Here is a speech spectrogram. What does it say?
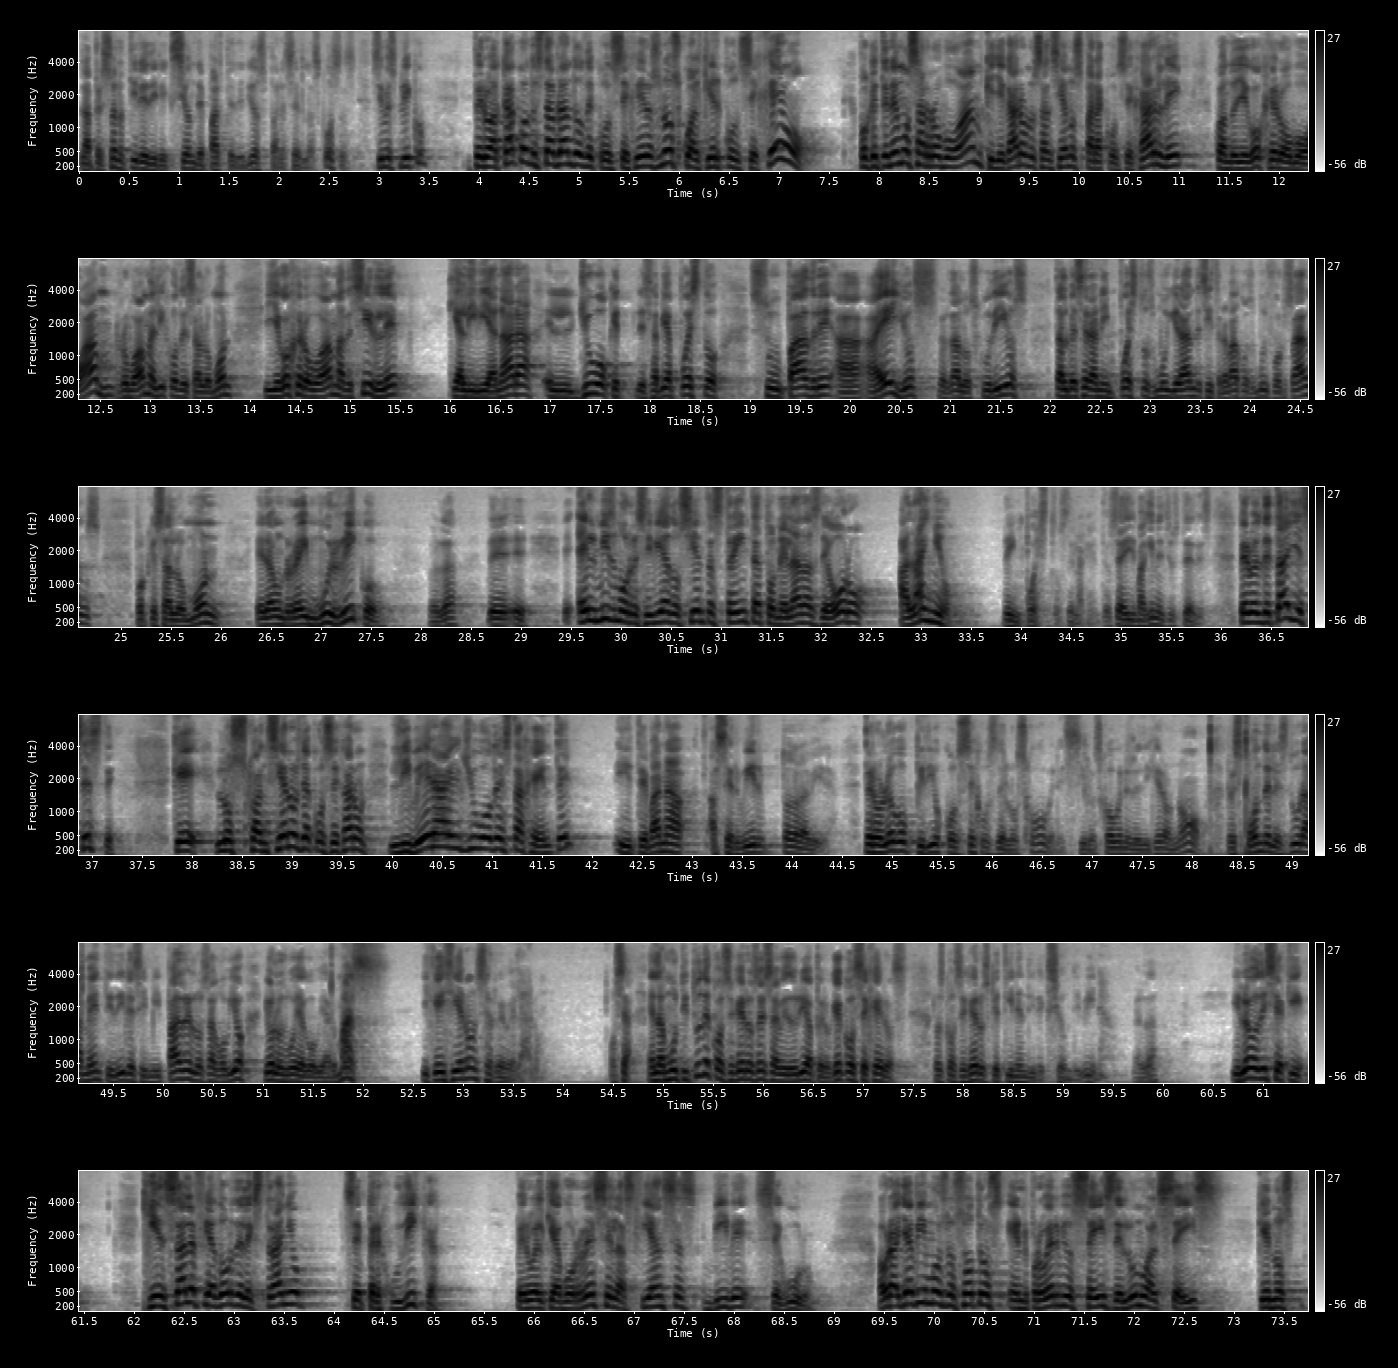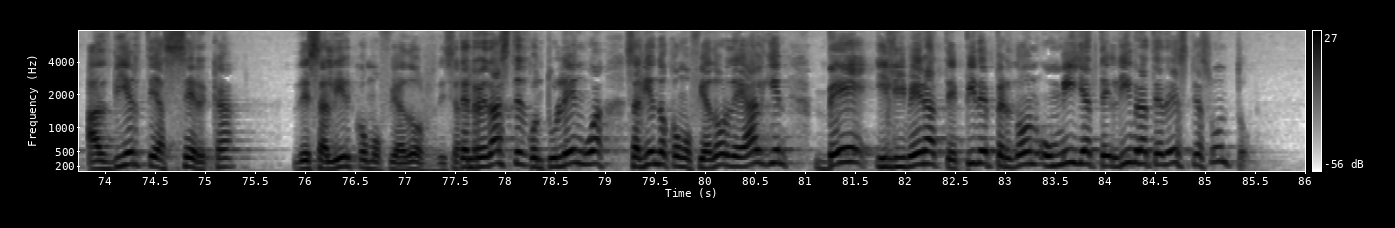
la persona tiene dirección de parte de Dios para hacer las cosas. ¿Sí me explico? Pero acá cuando está hablando de consejeros, no es cualquier consejero. Porque tenemos a Roboam, que llegaron los ancianos para aconsejarle cuando llegó Jeroboam, Roboam el hijo de Salomón, y llegó Jeroboam a decirle que alivianara el yugo que les había puesto su padre a, ellos, ¿verdad? Los judíos, tal vez eran impuestos muy grandes y trabajos muy forzados, porque Salomón era un rey muy rico, ¿verdad? Eh, eh, él mismo recibía 230 toneladas de oro al año de impuestos de la gente. O sea, imagínense ustedes. Pero el detalle es este que los ancianos le aconsejaron, libera el yugo de esta gente y te van a, servir toda la vida. Pero luego pidió consejos de los jóvenes y los jóvenes le dijeron, no, respóndeles duramente y diles, si mi padre los agobió, yo los voy a agobiar más. ¿Y qué hicieron? Se rebelaron. O sea, en la multitud de consejeros hay sabiduría, pero ¿qué consejeros? Los consejeros que tienen dirección divina, ¿verdad? Y luego dice aquí, quien sale fiador del extraño se perjudica, pero el que aborrece las fianzas vive seguro. Ahora, ya vimos nosotros en Proverbios 6, del 1 al 6, que nos advierte acerca de salir como fiador. Dice, te enredaste con tu lengua saliendo como fiador de alguien, ve y libérate, pide perdón, humíllate, líbrate de este asunto.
